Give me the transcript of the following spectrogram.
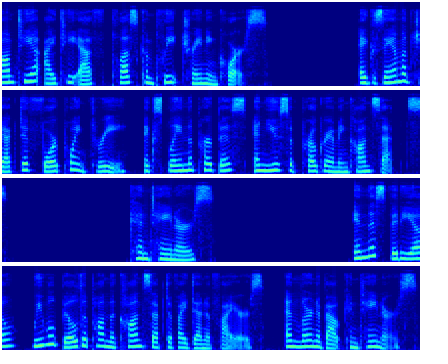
CompTIA ITF Plus Complete Training Course. Exam Objective 4.3 Explain the purpose and use of programming concepts. Containers. In this video, we will build upon the concept of identifiers and learn about containers.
